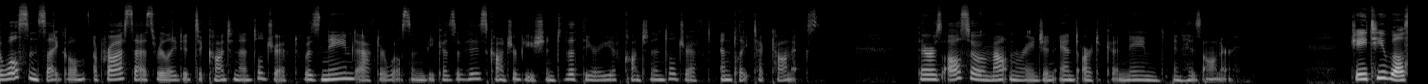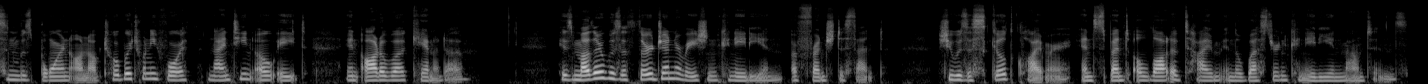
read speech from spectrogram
The Wilson cycle, a process related to continental drift, was named after Wilson because of his contribution to the theory of continental drift and plate tectonics. There is also a mountain range in Antarctica named in his honor. J.T. Wilson was born on October 24, 1908, in Ottawa, Canada. His mother was a third generation Canadian of French descent. She was a skilled climber and spent a lot of time in the Western Canadian mountains.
